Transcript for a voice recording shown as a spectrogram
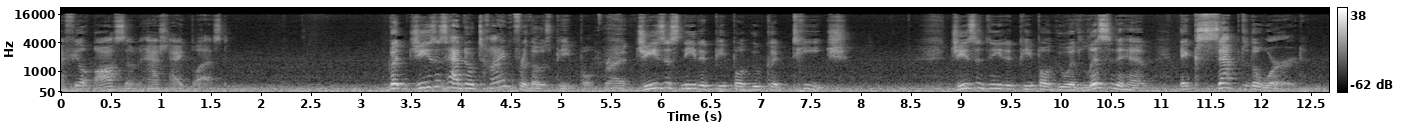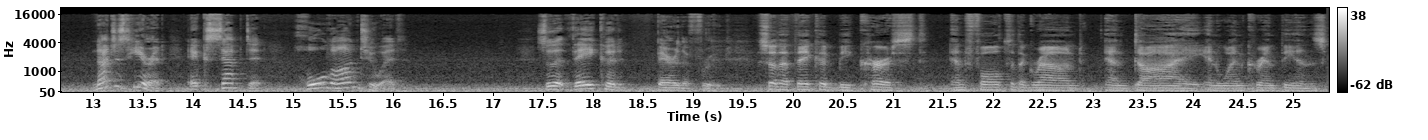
I feel awesome. Hashtag blessed. But Jesus had no time for those people. Right. Jesus needed people who could teach. Jesus needed people who would listen to him, accept the word, not just hear it, accept it, hold on to it, so that they could bear the fruit. So that they could be cursed and fall to the ground and die in 1 Corinthians,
